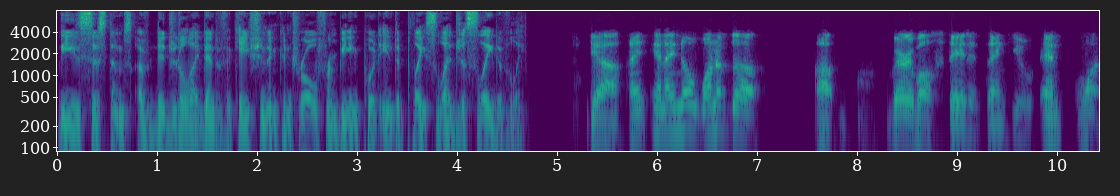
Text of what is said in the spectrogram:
these systems of digital identification and control from being put into place legislatively. Yeah, I, and I know one of the uh, very well stated. Thank you. And one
